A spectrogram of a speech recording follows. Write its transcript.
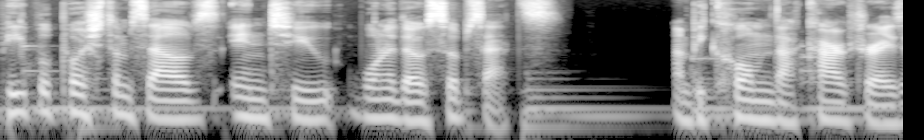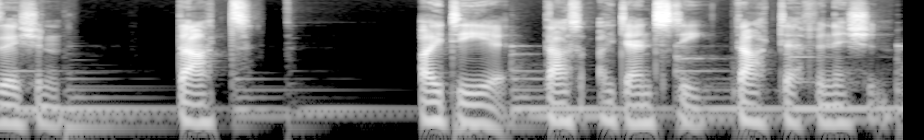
People push themselves into one of those subsets and become that characterization, that idea, that identity, that definition.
